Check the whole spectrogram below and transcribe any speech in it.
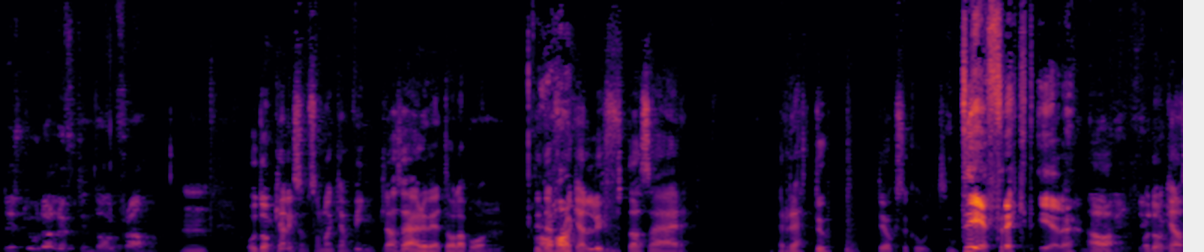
Det är stora luftintag fram. Mm. Och de kan liksom, som de kan vinkla så här, du vet, hålla på. Mm. Det är därför Jaha. de kan lyfta så här rätt upp. Det är också coolt. Det är fräckt är det. Det är Ja, och de kan,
